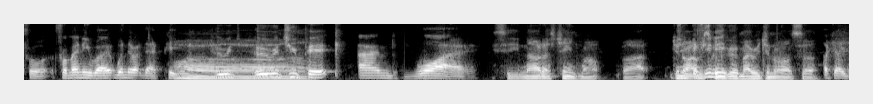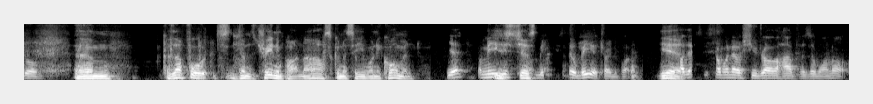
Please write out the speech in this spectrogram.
for from anywhere when they're at their peak. Who would, who would you Ah. pick and why? See, now that's changed my. But you know, I'm just gonna go with my original answer. Okay, go on. Um, because I thought in terms of training partner, I was gonna say Ronnie Coleman. Yeah, I mean, It's just- still, still be a training partner. Yeah, Unless it's someone else you'd rather have as a one-off.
